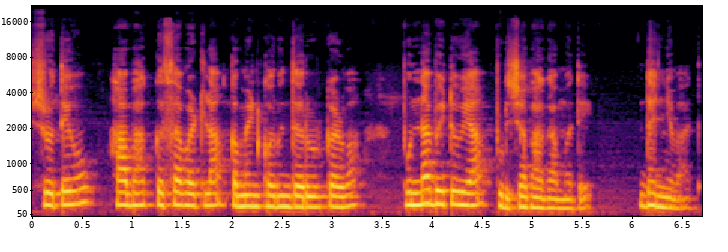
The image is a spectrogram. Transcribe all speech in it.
श्रोते हो हा भाग कसा वाटला? कमेंट करून जरूर कळवा. पुन्हा भेटूया पुढच्या भागामध्ये. धन्यवाद.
